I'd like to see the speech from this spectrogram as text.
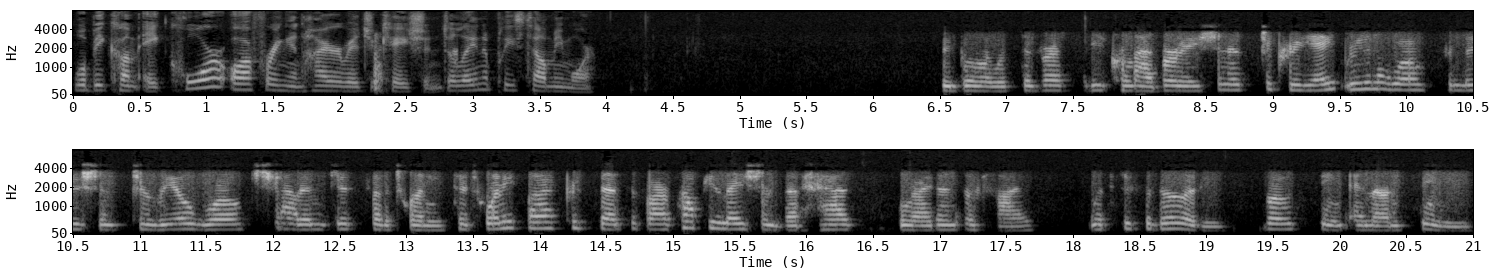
will become a core offering in higher education. Delaina, please tell me more. The goal with diversity collaboration is to create real world solutions to real world challenges for the 20 to 25% of our population that has or identifies with disabilities both seen and unseen.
